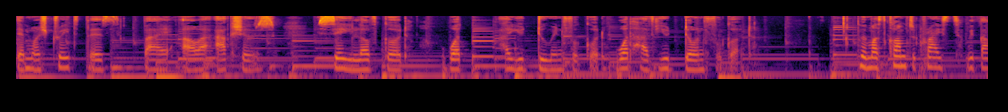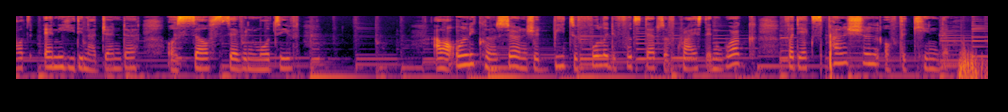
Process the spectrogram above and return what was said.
demonstrate this by our actions. Say you love God. What are you doing for God? What have you done for God? We must come to Christ without any hidden agenda or self serving motive. Our only concern should be to follow the footsteps of Christ and work for the expansion of the kingdom.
